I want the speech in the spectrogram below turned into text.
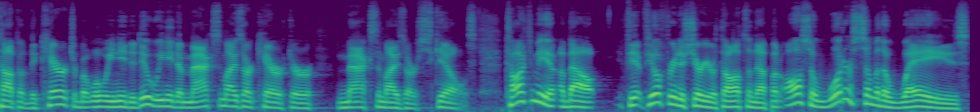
top of the character. But what we need to do, we need to maximize our character, maximize our skills. Talk to me about, feel free to share your thoughts on that, but also what are some of the ways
